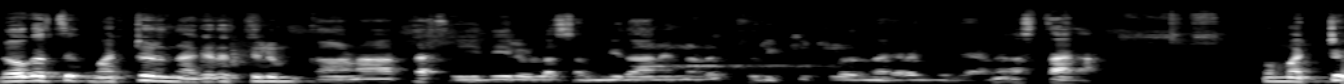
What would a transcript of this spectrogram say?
ലോകത്ത് മറ്റൊരു നഗരത്തിലും കാണാത്ത രീതിയിലുള്ള സംവിധാനങ്ങൾ ഒരുക്കിയിട്ടുള്ള ഒരു നഗരം കൂടിയാണ് അസ്താന. അപ്പൊ മറ്റ്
